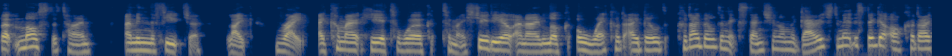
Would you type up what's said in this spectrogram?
But most of the time, I'm in the future. Like, right, I come out here to work to my studio and I look, oh, where could I build? Could I build an extension on the garage to make this bigger, or could I?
